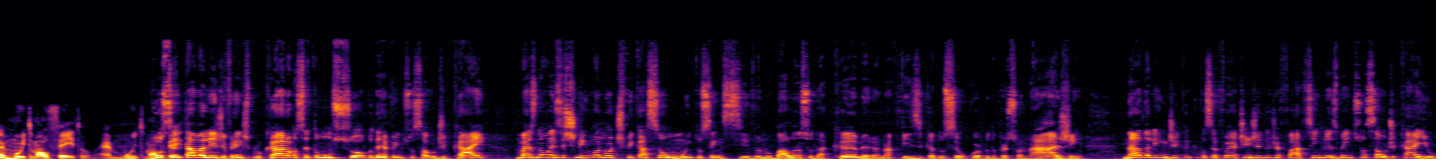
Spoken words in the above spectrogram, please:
É muito mal feito. É muito mal você feito. Você tava ali de frente pro cara, você toma um soco, de repente sua saúde cai, mas não existe nenhuma notificação muito sensível no balanço da câmera, na física do seu corpo do personagem. Nada ali indica que você foi atingido de fato, simplesmente sua saúde caiu.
